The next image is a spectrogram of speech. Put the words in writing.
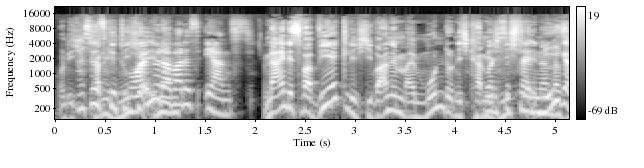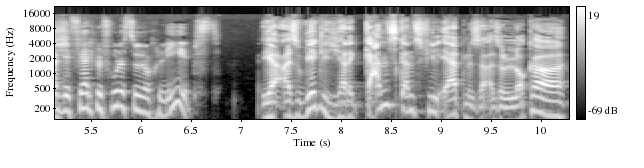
Und ich Hast kann du das geträumt oder war das ernst? Nein, das war wirklich. Die waren in meinem Mund und ich kann Boah, mich nicht erinnern. Das ist mega gefährlich. Ich bin froh, dass du noch lebst. Ja, also wirklich. Ich hatte ganz, ganz viel Erdnüsse. Also locker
